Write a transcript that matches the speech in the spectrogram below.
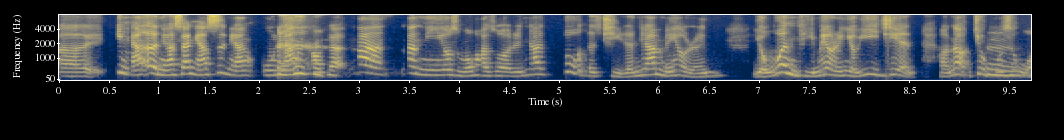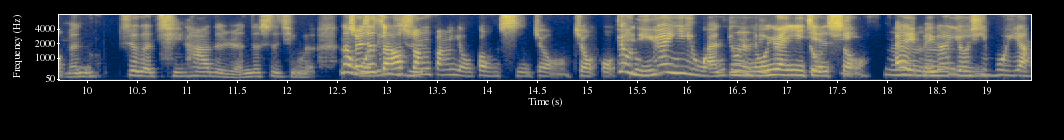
呃一娘、二娘、三娘、四娘、五娘，好的，那那你有什么话说？人家做得起，人家没有人有问题，没有人有意见，好，那就不是我们。这个其他的人的事情了，那所以只要双方有共识就就就你愿意玩，因为我愿意接受。哎，每个人游戏不一样。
